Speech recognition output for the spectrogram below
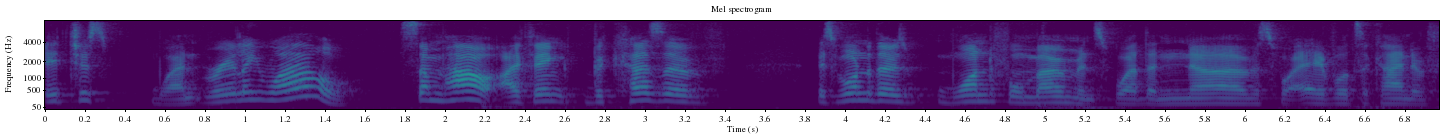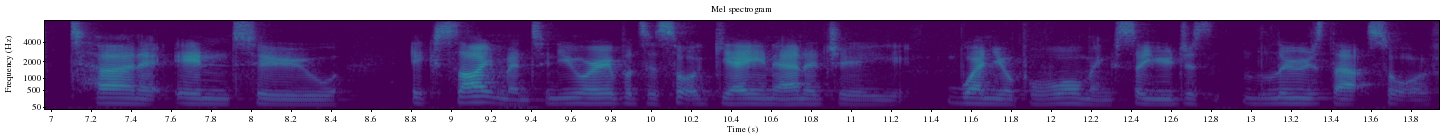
it just went really well. Somehow, I think because of it's one of those wonderful moments where the nerves were able to kind of turn it into excitement and you were able to sort of gain energy when you're performing. So you just lose that sort of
